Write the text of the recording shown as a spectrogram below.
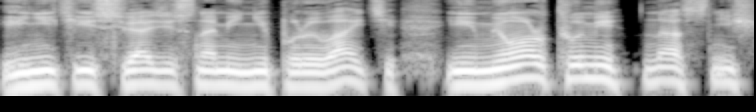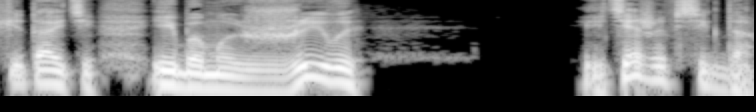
И нити и связи с нами не порывайте, и мертвыми нас не считайте, ибо мы живы, и те же всегда,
